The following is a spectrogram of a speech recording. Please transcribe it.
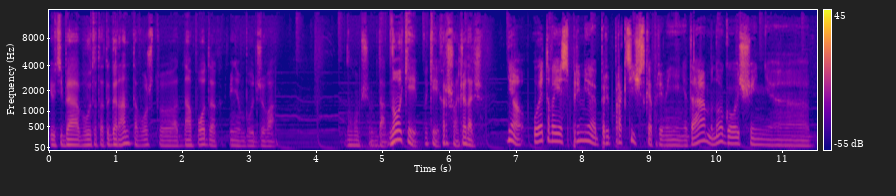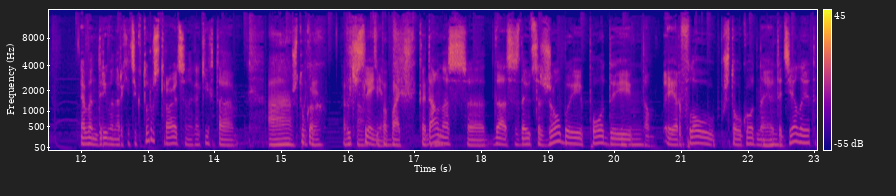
и у тебя будет этот гарант того, что одна пода как минимум будет жива. Ну, в общем, да. Ну, окей, окей, хорошо, что дальше? Не, у этого есть пример, практическое применение, да, много очень э, event-driven архитектур строится на каких-то а, штуках, вычисления. Типа батч. Когда mm-hmm. у нас, э, да, создаются джобы, поды, mm-hmm. там, Airflow, что угодно mm-hmm. это делает.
